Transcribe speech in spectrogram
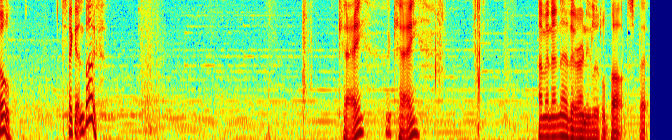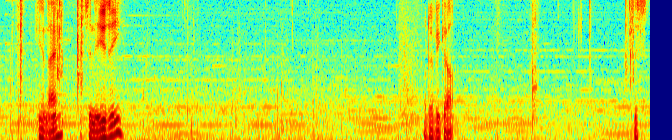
Oh, did I get them both? Okay, okay. I mean, I know they're only little bots, but, you know, it's an easy. What have we got? Just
